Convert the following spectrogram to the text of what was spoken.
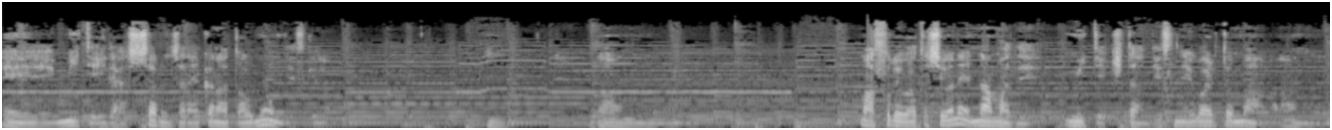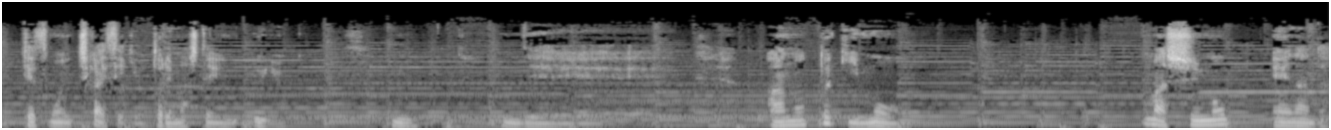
えー、見ていらっしゃるんじゃないかなとは思うんですけど、うん。あのー、まあ、それ私はね、生で見てきたんですね。割と、まあ、あの、鉄棒に近い席を取れまして、運よく。うん。で、あの時も、まあ、種目、えー、なんだ、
